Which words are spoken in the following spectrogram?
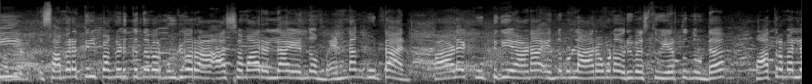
ഈ സമരത്തിൽ പങ്കെടുക്കുന്നവർ മുഴുവൻ ആശമാരല്ല എന്നും എണ്ണം കൂട്ടാൻ ആളെ കൂട്ടുകയാണ് എന്നുമുള്ള ആരോപണം ഒരു വസ്തു ഉയർത്തുന്നുണ്ട്. മാത്രമല്ല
